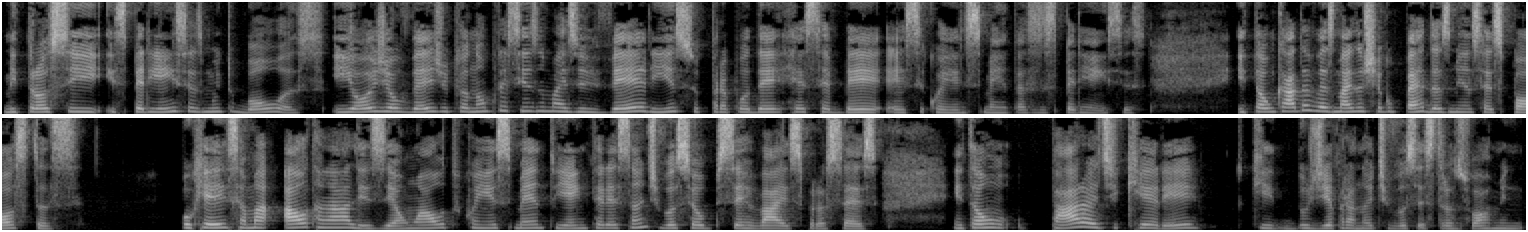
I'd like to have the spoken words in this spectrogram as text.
me trouxe experiências muito boas. E hoje eu vejo que eu não preciso mais viver isso para poder receber esse conhecimento, essas experiências. Então, cada vez mais eu chego perto das minhas respostas, porque isso é uma autoanálise, é um autoconhecimento e é interessante você observar esse processo. Então, para de querer que do dia para noite você se transforme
